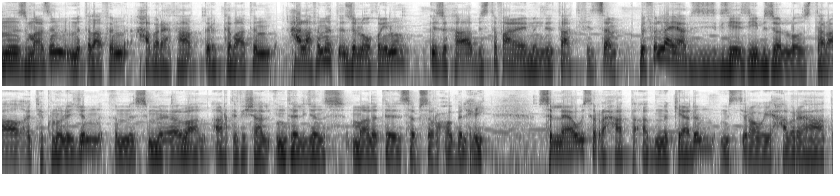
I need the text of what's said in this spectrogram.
ምዝማዝን ምጥላፍን ሓበሬታታት ርክባትን ሓላፍነት ዘለዎ ኮይኑ እዚ ከዓ ብዝተፈላለየ መንገድታት ይፍፀም ብፍላይ ኣብዚ ግዜ እዚ ብዘሎ ዝተረቐቐ ቴክኖሎጅን ምስ ምዕባል ኣርቲፊሻል ኢንቴሊጀንስ ማለት ሰብ ስርሖ ብልሒ። ስለያዊ ስራሓት ኣብ ምክያድን ምስጢራዊ ሓበሬታታት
